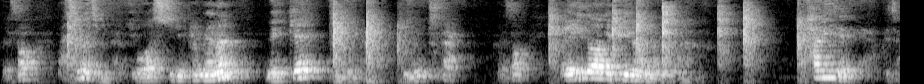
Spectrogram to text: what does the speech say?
그래서 마찬가지입니다. 이거와 수직인 평면은 몇 개? 두 개다. B는 두 달. 그래서 A 더하기 B는 8이 되네요. 그죠?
